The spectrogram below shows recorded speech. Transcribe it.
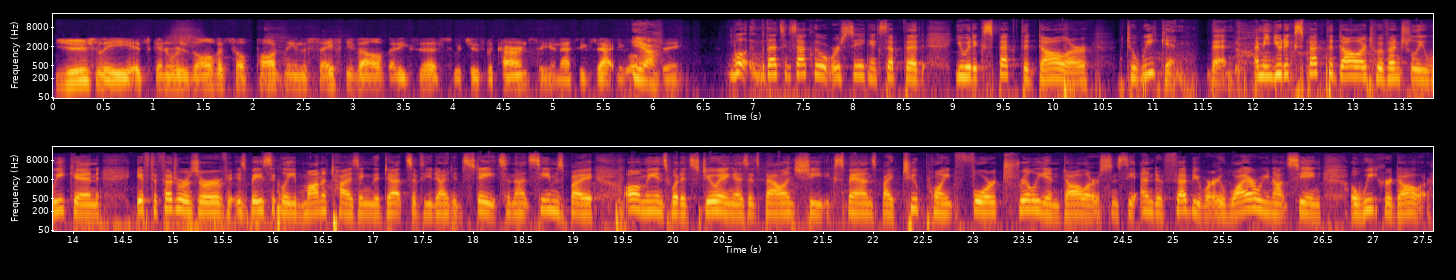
usually it's going to resolve itself partly in the safety valve that exists, which is the currency. And that's exactly what yeah. we're seeing. Well, that's exactly what we're seeing, except that you would expect the dollar to weaken then. I mean, you'd expect the dollar to eventually weaken if the Federal Reserve is basically monetizing the debts of the United States. And that seems by all means what it's doing as its balance sheet expands by $2.4 trillion since the end of February. Why are we not seeing a weaker dollar?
